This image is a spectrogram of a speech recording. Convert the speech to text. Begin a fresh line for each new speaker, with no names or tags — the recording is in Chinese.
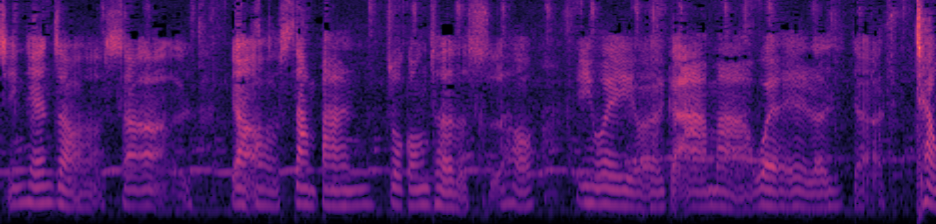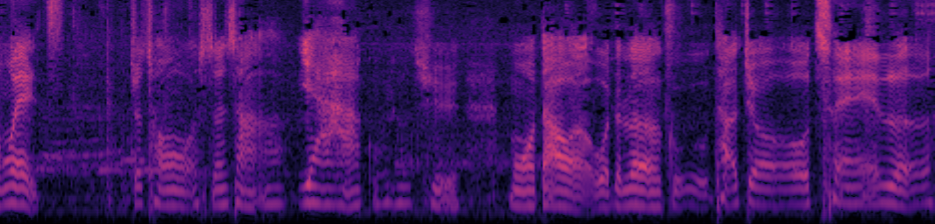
今天早上要上班坐公车的时候，因为有一个阿妈为了抢位置，就从我身上压过去，磨到了我的肋骨，它就碎了。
